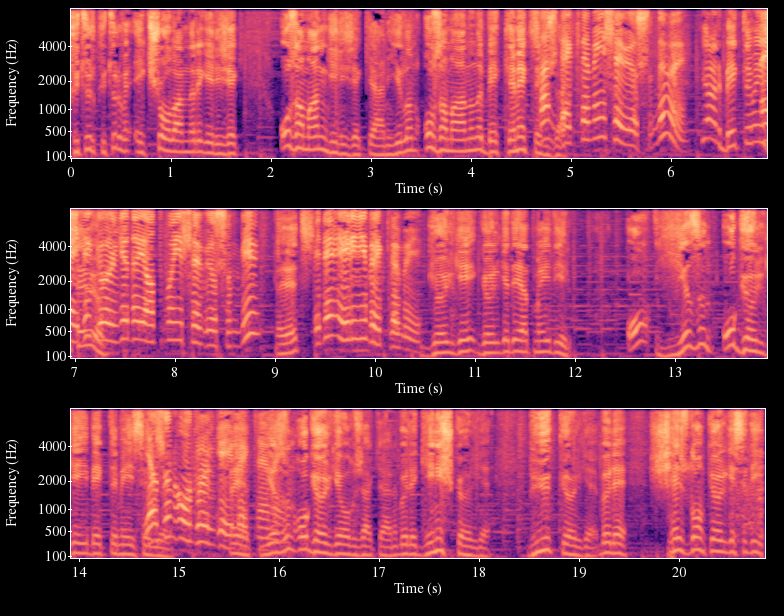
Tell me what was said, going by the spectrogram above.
kütür kütür ve ekşi olanları gelecek. O zaman gelecek yani yılın o zamanını beklemek de Sen güzel. beklemeyi seviyorsun değil mi? Yani beklemeyi Neydi seviyorum. gölgede yatmayı seviyorsun bir. Evet. Bir de eriği beklemeyi. Gölge gölgede yatmayı değil. O yazın o gölgeyi beklemeyi seviyorum. Yazın o gölgeyi Evet beklemeyi. yazın o gölge olacak yani böyle geniş gölge. Büyük gölge böyle şezlong gölgesi değil.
